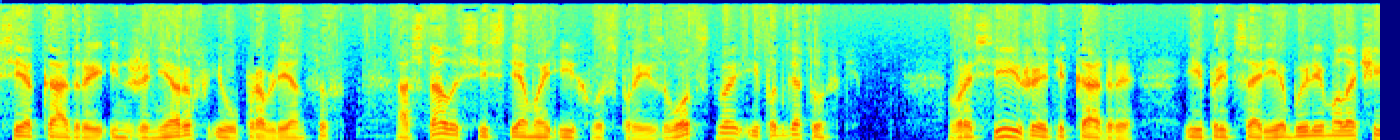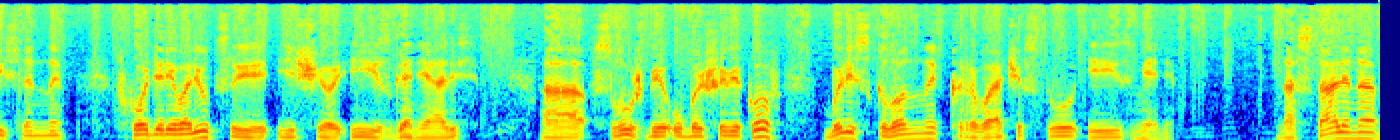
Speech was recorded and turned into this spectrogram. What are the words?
все кадры инженеров и управленцев, осталась система их воспроизводства и подготовки. В России же эти кадры и при царе были малочисленны, в ходе революции еще и изгонялись, а в службе у большевиков были склонны к рвачеству и измене. На Сталина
